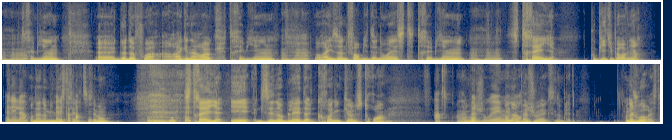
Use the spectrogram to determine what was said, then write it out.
mhm, Très bien. Euh, God of War Ragnarok. Très bien. mhm, Horizon Forbidden West. Très bien. Stray. Poupi, tu peux revenir? Elle est là. On a nominé Elle est pas Stray, partie. c'est bon. Stray et Xenoblade Chronicles 3. Ah, on n'a pas joué, mais On n'a bon. pas joué à Xenoblade. On a joué au reste.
